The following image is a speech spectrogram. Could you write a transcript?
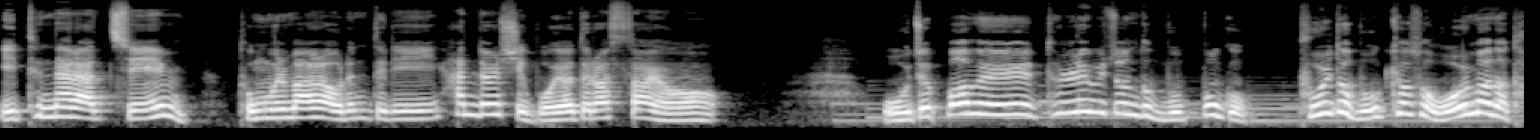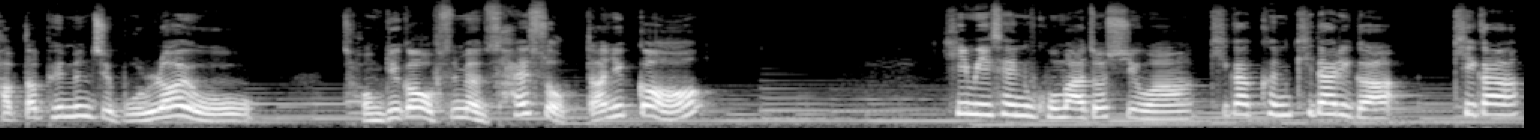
이튿날 아침 동물마을 어른들이 한둘씩 모여들었어요. 어젯밤에 텔레비전도 못 보고 불도 못 켜서 얼마나 답답했는지 몰라요. 전기가 없으면 살 수 없다니까. 힘이 센 곰 아저씨와 키가 큰 키다리가 키가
